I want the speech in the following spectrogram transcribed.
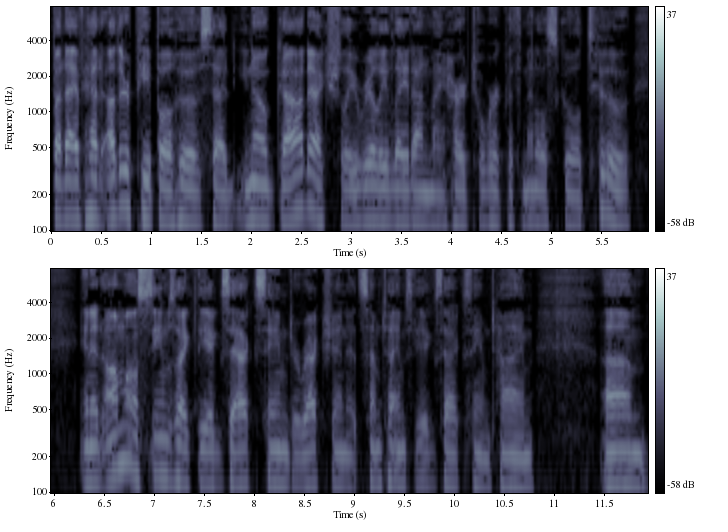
but I've had other people who have said, you know, God actually really laid on my heart to work with middle school too and it almost seems like the exact same direction at sometimes the exact same time. Um,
